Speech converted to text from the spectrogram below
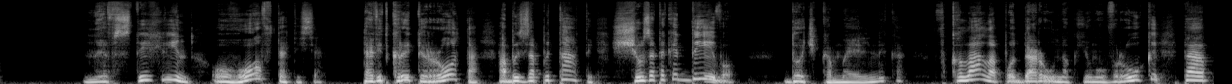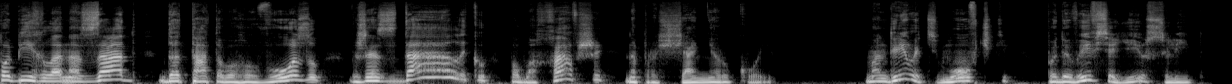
Не встиг він оговтатися та відкрити рота, аби запитати, що за таке диво. Дочка мельника вклала подарунок йому в руки та побігла назад до татового возу, вже здалеку помахавши на прощання рукою. Мандрівець мовчки подивився їй слід,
